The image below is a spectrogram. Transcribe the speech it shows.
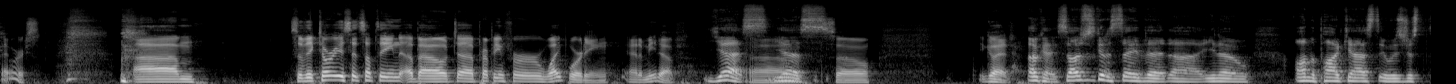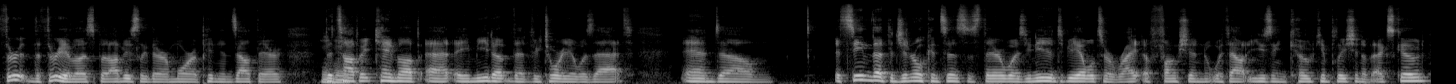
that works. um, so Victoria said something about uh, prepping for whiteboarding at a meetup. Yes. Um, yes. So go ahead. Okay. So I was just gonna say that uh, you know on the podcast it was just th- the three of us, but obviously there are more opinions out there. The topic came up at a meetup that Victoria was at, and um, it seemed that the general consensus there was you needed to be able to write a function without using code completion of Xcode,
